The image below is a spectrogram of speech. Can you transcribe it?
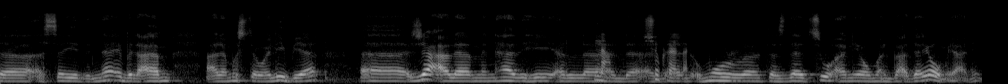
السيد النائب العام على مستوى ليبيا جعل من هذه نعم. شكرا الأمور تزداد سوءا يوما بعد يوم يعني.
